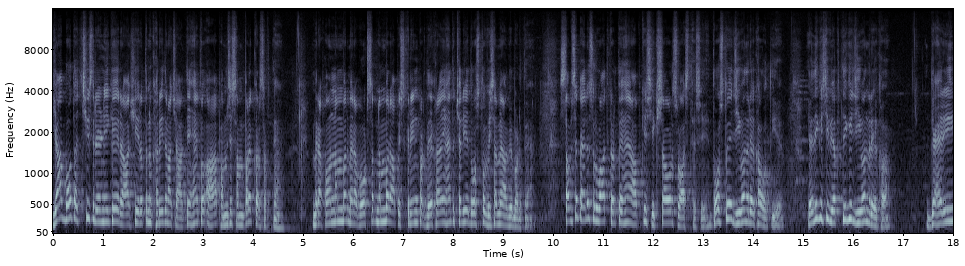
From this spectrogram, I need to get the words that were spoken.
या बहुत अच्छी श्रेणी के राशि रत्न खरीदना चाहते हैं तो आप हमसे संपर्क कर सकते हैं। मेरा फ़ोन नंबर, मेरा व्हाट्सअप नंबर आप स्क्रीन पर देख रहे हैं तो चलिए दोस्तों, विषय में आगे बढ़ते हैं। सबसे पहले शुरुआत करते हैं आपकी शिक्षा और स्वास्थ्य से। दोस्तों, ये जीवन रेखा होती है। यदि किसी व्यक्ति की जीवन रेखा गहरी,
